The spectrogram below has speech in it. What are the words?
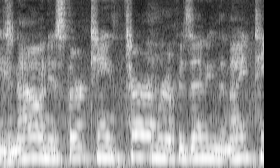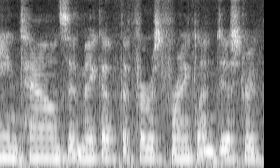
He's now in his 13th term representing the 19 towns that make up the 1st Franklin District,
